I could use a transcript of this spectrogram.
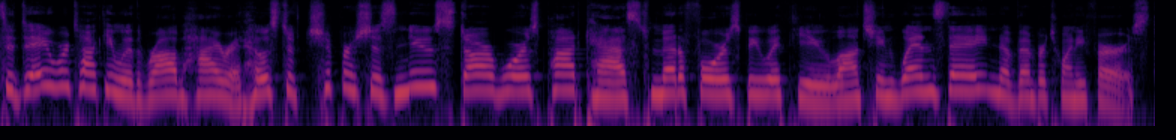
Today we're talking with Rob Heiret, host of Chipperish's new Star Wars podcast, Metaphors Be With You, launching Wednesday, November 21st.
